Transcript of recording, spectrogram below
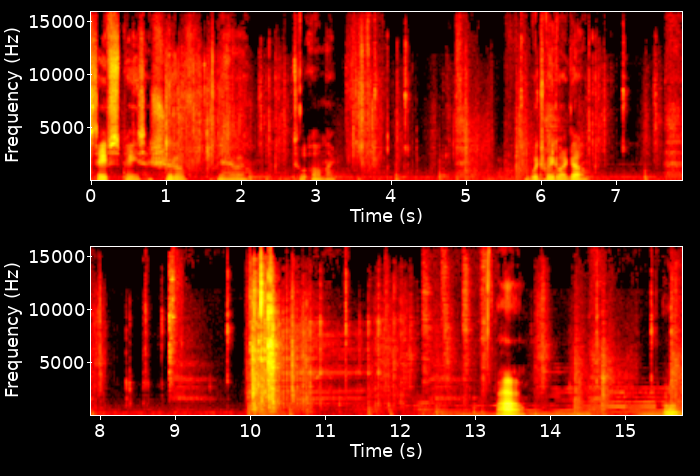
Safe space, I should have. Yeah. To, oh my. Which way do I go? Wow. Ooh.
